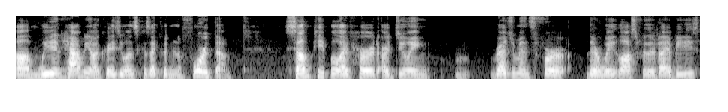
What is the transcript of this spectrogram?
um, we didn't have me on crazy ones because I couldn't afford them. Some people I've heard are doing regimens for their weight loss for their diabetes.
